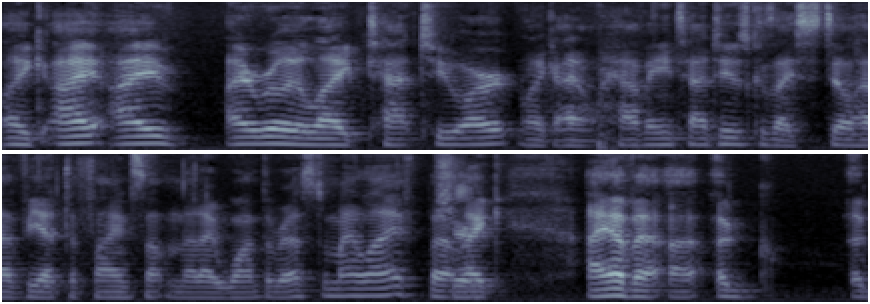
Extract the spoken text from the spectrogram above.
like I I I really like tattoo art. Like I don't have any tattoos because I still have yet to find something that I want the rest of my life. But Sure. like I have a, a a a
